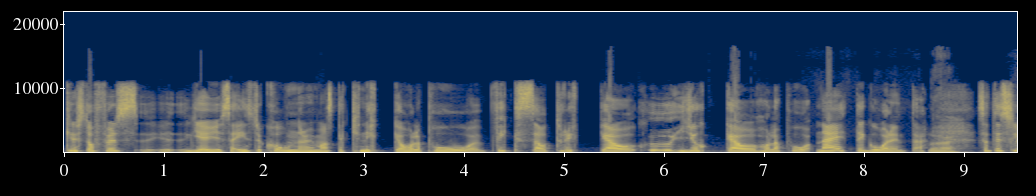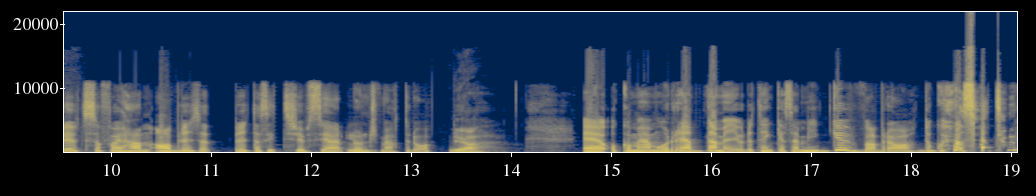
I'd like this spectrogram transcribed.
Kristoffer ger ju så instruktioner hur man ska knycka och hålla på, och fixa och trycka och uh, jucka och hålla på. Nej, det går inte. Nej. Så till slut så får han avbryta bryta sitt tjusiga lunchmöte då Ja. eh, och komma hem och rädda mig. Och då tänker jag så här, men gud vad bra, då går jag och sätter mig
